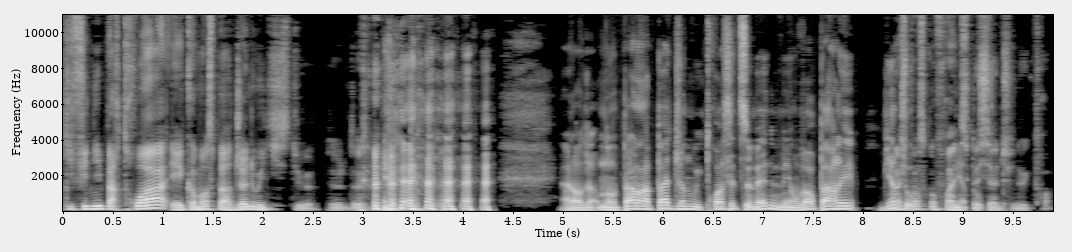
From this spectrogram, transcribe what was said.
qui finit par 3 et commence par John Wick si tu veux. Alors on ne parlera pas de John Wick 3 cette semaine, mais on va en parler bientôt. Moi, je pense qu'on fera une spéciale John Wick 3.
